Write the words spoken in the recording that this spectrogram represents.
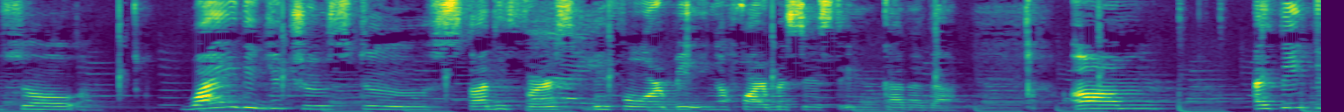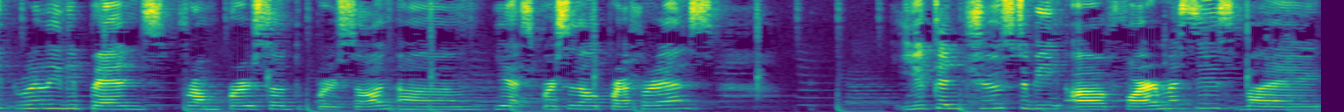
So, why did you choose to study first before being a pharmacist in Canada? Um, I think it really depends from person to person. Um, yes, personal preference. You can choose to be a pharmacist by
